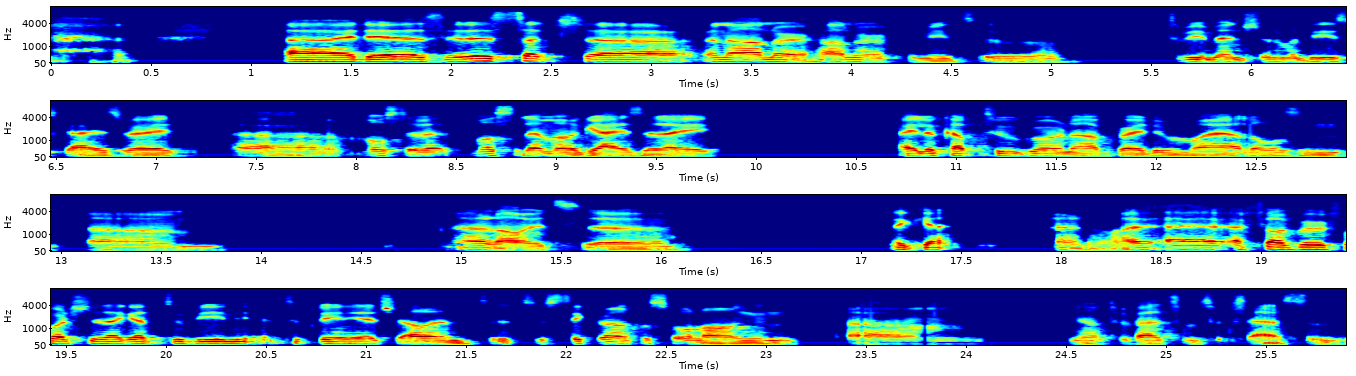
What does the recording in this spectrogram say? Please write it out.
uh, it is. It is such uh, an honor, honor for me to to be mentioned with these guys. Right. Uh, most of it, most of them are guys that I I look up to growing up. Right, they were my idols, and um, I don't know. It's uh, like I don't know. I, I, felt very fortunate. I got to be in, to play in the NHL and to, to stick around for so long, and um, you know, to have had some success, and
